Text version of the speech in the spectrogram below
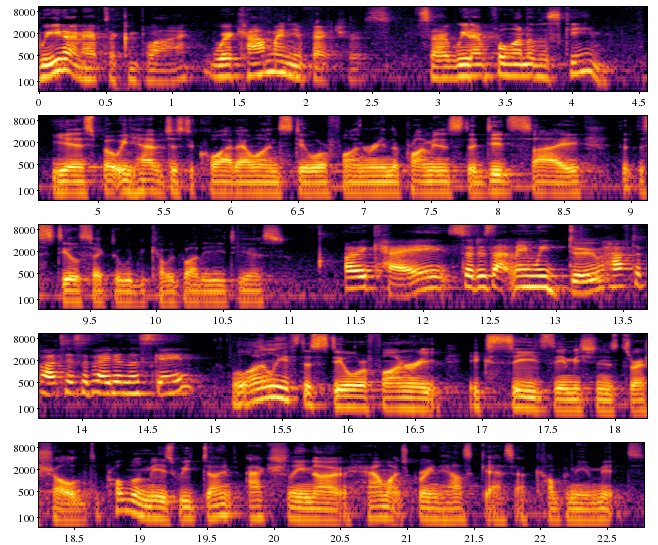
we don't have to comply. We're car manufacturers, so we don't fall under the scheme. Yes, but we have just acquired our own steel refinery and the Prime Minister did say that the steel sector would be covered by the ETS. Okay, so does that mean we do have to participate in the scheme? Well, only if the steel refinery exceeds the emissions threshold. The problem is we don't actually know how much greenhouse gas our company emits.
